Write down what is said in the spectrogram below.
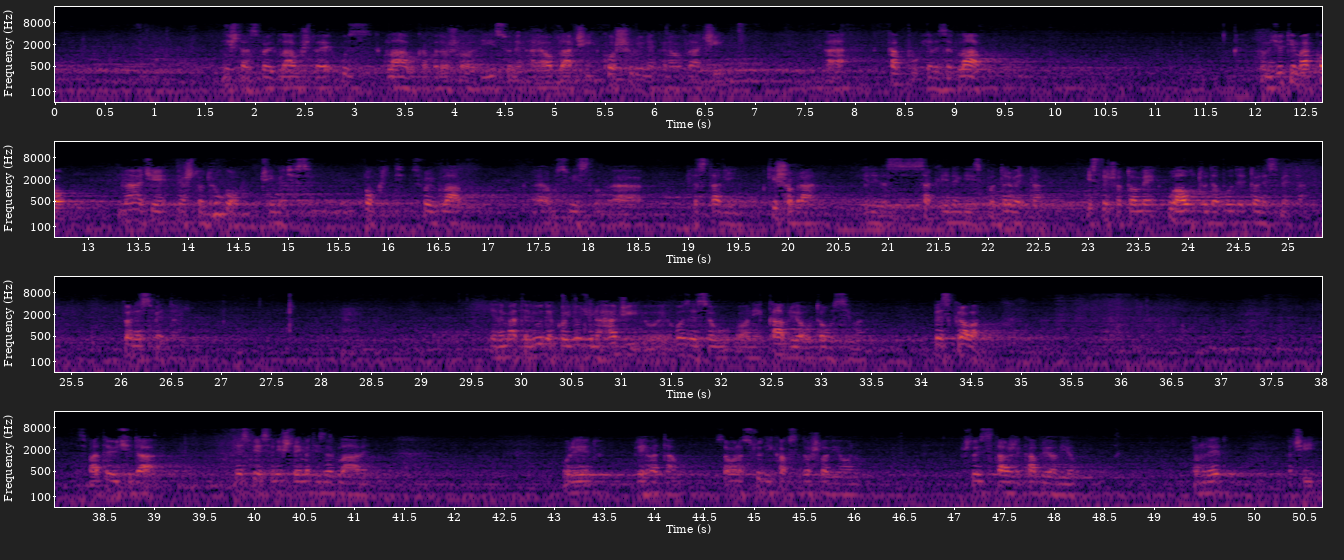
ništa svoju glavu što je uz glavu kako došlo od Isu, neka ne oblači košulju, neka ne oblači a, kapu, jel za glavu. No, međutim, ako nađe nešto drugo čime će se pokriti svoju glavu, a, e, u smislu a, e, da stavi kišobran ili da sakrije negdje ispod drveta i sliče o tome u autu da bude, to ne smeta. To ne smeta jer imate ljude koji dođu na hađi i voze se u oni kabrio autobusima bez krova smatrajući da ne smije se ništa imati za glave u redu prihvatamo samo nas čudi kako se došlo avionu što je staže kabrio avion u redu znači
